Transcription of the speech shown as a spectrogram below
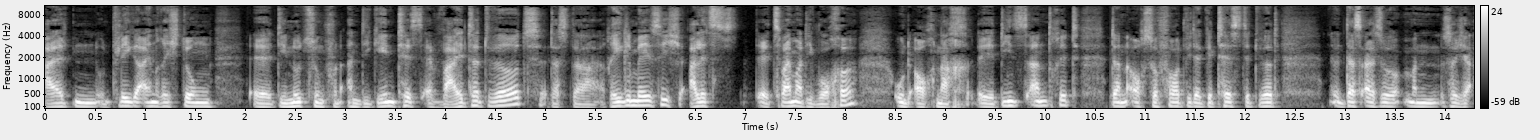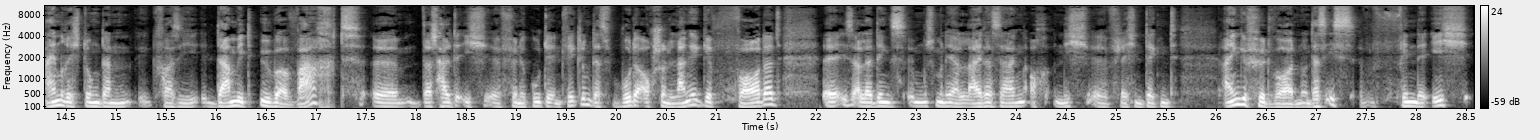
Alten- und Pflegeeinrichtungen äh, die Nutzung von Antigentests erweitert wird, dass da regelmäßig alles äh, zweimal die Woche und auch nach äh, Dienstantritt dann auch sofort wieder getestet wird dass also man solche Einrichtungen dann quasi damit überwacht, äh, das halte ich äh, für eine gute Entwicklung. Das wurde auch schon lange gefordert, äh, ist allerdings, muss man ja leider sagen, auch nicht flächendeckend eingeführt worden. Und das ist, finde ich,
